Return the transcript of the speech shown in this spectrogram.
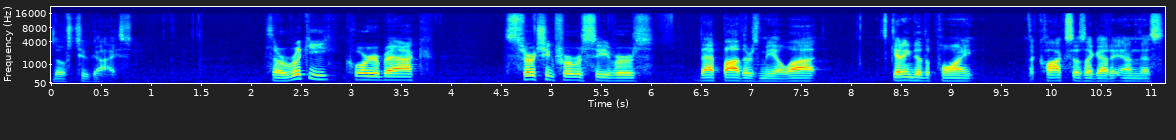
those two guys. So a rookie quarterback searching for receivers, that bothers me a lot. It's getting to the point. The clock says I got to end this.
